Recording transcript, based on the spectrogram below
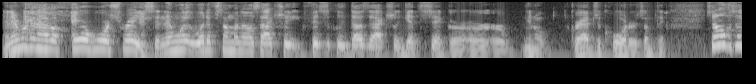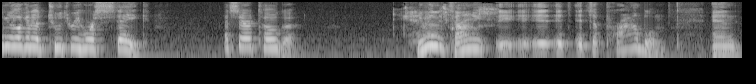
and then we're gonna have a four horse race. And then what? What if someone else actually physically does actually get sick or, or, or you know grabs a quarter or something? So all of a sudden you're looking at a two three horse stake. That's Saratoga. You mean to tell me it, it, it's a problem? And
